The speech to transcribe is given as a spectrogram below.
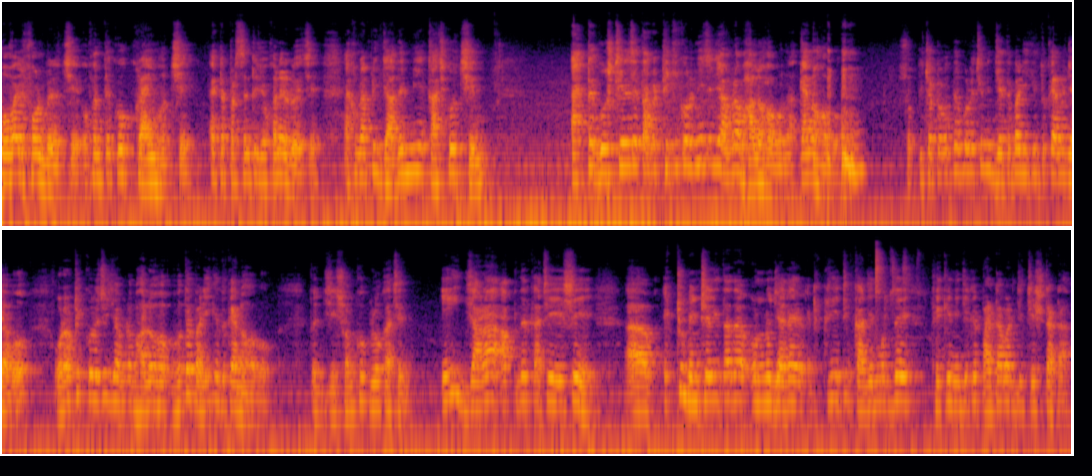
মোবাইল ফোন বেরোচ্ছে ওখান থেকেও ক্রাইম হচ্ছে একটা পার্সেন্টেজ ওখানে রয়েছে। এখন আপনি যাদের নিয়ে কাজ করছেন একটা গোষ্ঠী আছে তারা ঠিকই করে নিয়েছে যে আমরা ভালো হব না কেন হব? শক্তি চট্টোপাধ্যায় বলেছেন যেতে পারি কিন্তু কেন যাব? ওরাও ঠিক করেছে যে আমরা ভালো হতে পারি কিন্তু কেন হব? তো যে সংখ্যক লোক আছেন এই যারা আপনাদের কাছে এসে একটু মেন্টালি তারা অন্য জায়গায় একটা ক্রিয়েটিভ কাজের মধ্যে থেকে নিজেকে পাল্টাবার যে চেষ্টাটা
